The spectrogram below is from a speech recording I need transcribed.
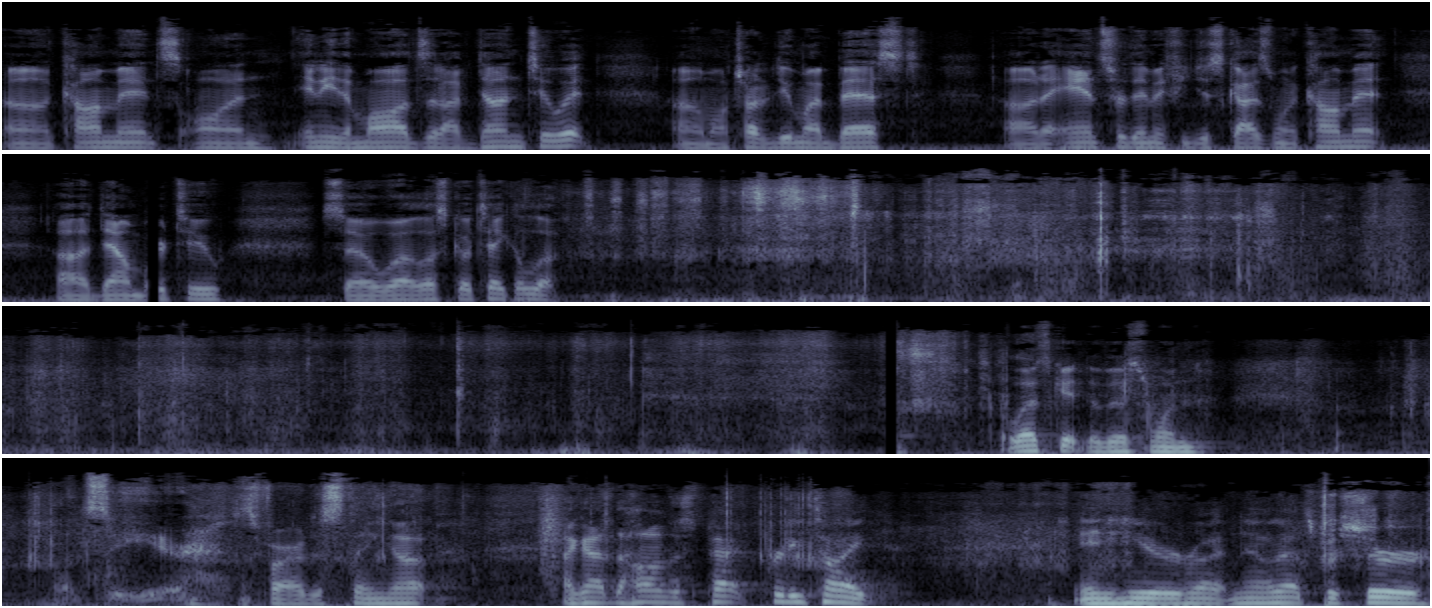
uh, comments on any of the mods that I've done to it, um, I'll try to do my best uh, to answer them if you just guys want to comment uh, down below too. So uh, let's go take a look. Let's get to this one. Let's see here. Let's fire this thing up. I got the Hondas packed pretty tight in here right now. That's for sure.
